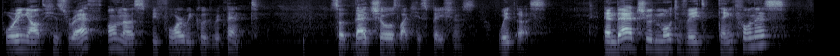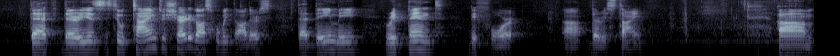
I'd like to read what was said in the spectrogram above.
pouring out His wrath on us before we could repent. So that shows like His patience with us, and that should motivate thankfulness that there is still time to share the gospel with others, that they may repent before uh, there is time. Um,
